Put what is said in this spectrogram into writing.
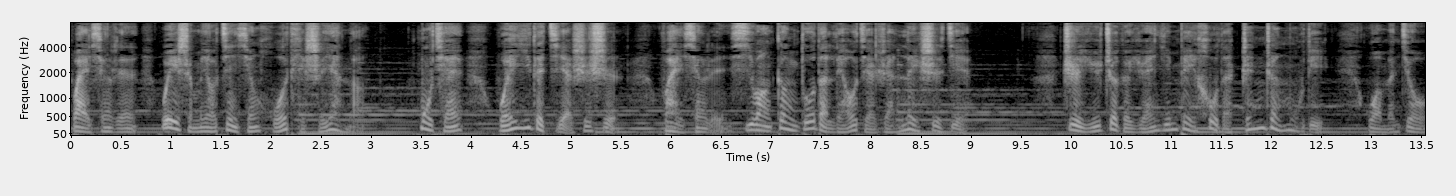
外星人为什么要进行活体实验呢？目前唯一的解释是，外星人希望更多的了解人类世界。至于这个原因背后的真正目的，我们就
